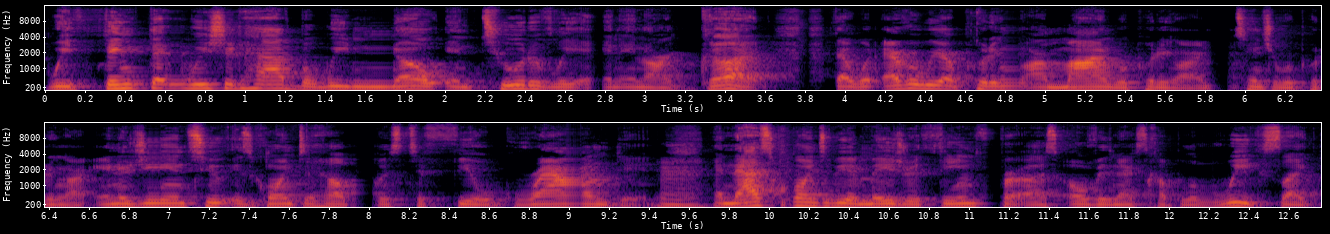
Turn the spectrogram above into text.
we think that we should have, but we know intuitively and in our gut that whatever we are putting our mind, we're putting our intention, we're putting our energy energy into is going to help us to feel grounded. Mm. And that's going to be a major theme for us over the next couple of weeks. Like,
